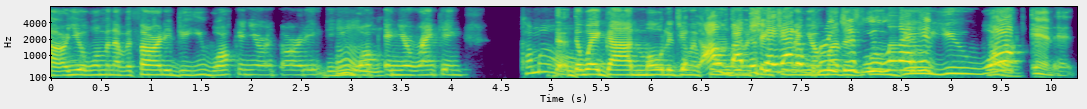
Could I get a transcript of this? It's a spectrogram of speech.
Are you a woman of authority? Do you walk in your authority? Do you Mm. walk in your ranking? Come on. The, the way God molded you and I formed you and shaped you in your preach mother's if you womb. Do it- you walk in it?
